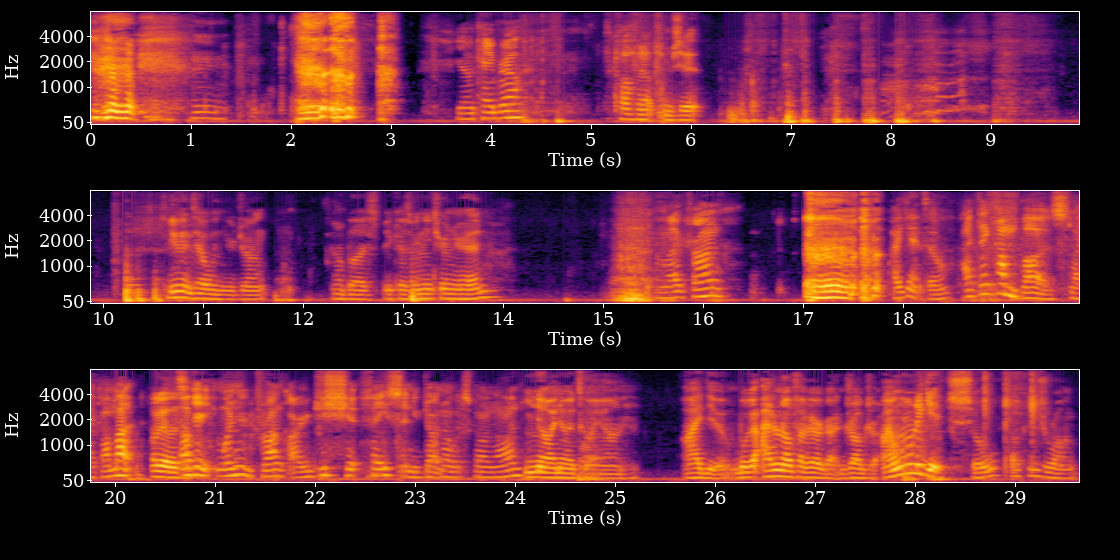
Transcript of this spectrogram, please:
You okay, bro? Just coughing up some shit. You can tell when you're drunk or buzzed because when you turn your head, Am I drunk? I can't tell. I think I'm buzzed. Like, I'm not. Okay, listen. Okay, when you're drunk, are you just shit faced and you don't know what's going on? No, I know what's going on. I do. But I don't know if I've ever gotten drunk. drunk. I want to get so fucking drunk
